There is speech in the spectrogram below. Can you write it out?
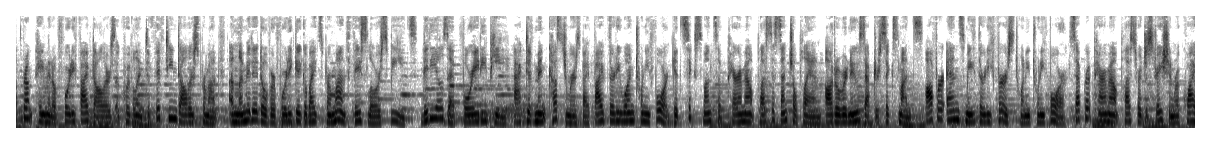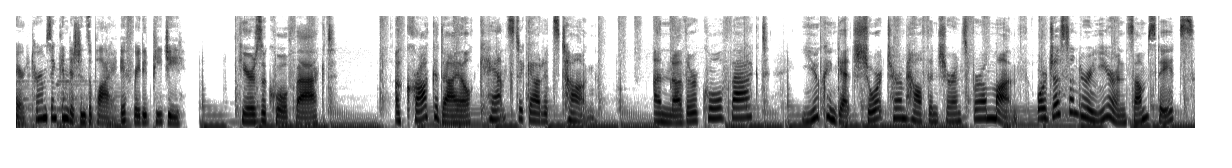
Upfront payment of $45 equivalent to $15 per month. Unlimited over 40 gigabytes per month. Face lower speeds. Videos at 480p. Active Mint customers by 531.24 get six months of Paramount Plus Essential Plan. Auto renews after six months. Offer ends May 31st, 2024. Separate Paramount Plus registration required. Terms and conditions apply if rated PG. Here's a cool fact. A crocodile can't stick out its tongue. Another cool fact you can get short term health insurance for a month or just under a year in some states.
